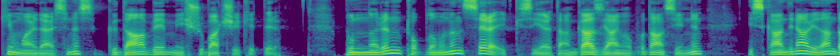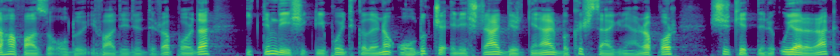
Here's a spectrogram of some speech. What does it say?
kim var dersiniz? Gıda ve meşrubat şirketleri. Bunların toplamının sera etkisi yaratan gaz yayma potansiyelinin İskandinavya'dan daha fazla olduğu ifade edildi. Raporda iklim değişikliği politikalarına oldukça eleştirel bir genel bakış sergileyen rapor, şirketleri uyararak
